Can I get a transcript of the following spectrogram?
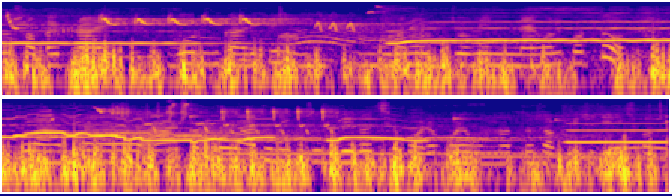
তো সবাই প্রায় গরুর গাড়িতেই মানে জমি ন্যাঙল করতো। তো আমরা আজ তো আধুনিক যুগ বেরোচ্ছে, পরে পরে উন্নত সব কিছু জিনিসপত্র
